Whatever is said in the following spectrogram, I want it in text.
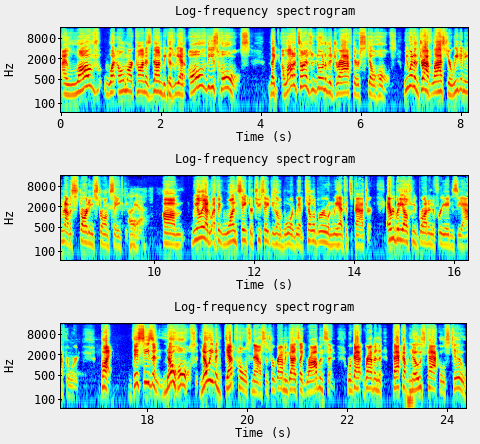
I love what Omar Khan has done because we had all of these holes. Like a lot of times we go into the draft, there's still holes. We went to the draft last year, we didn't even have a starting strong safety. Oh yeah. Um, we only had, I think, one safety or two safeties on the board. We had Killebrew and we had Fitzpatrick. Everybody else we brought into free agency afterward. But this season, no holes, no even depth holes now since we're grabbing guys like Robinson. We're got, grabbing backup nose tackles too.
